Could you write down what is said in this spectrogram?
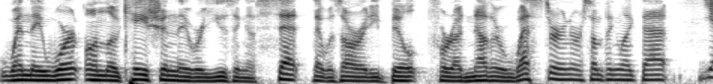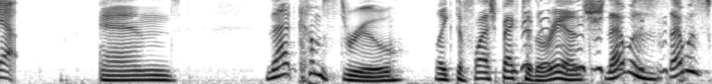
when they weren't on location, they were using a set that was already built for another western or something like that. Yeah. And that comes through like the flashback to the ranch. That was that was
